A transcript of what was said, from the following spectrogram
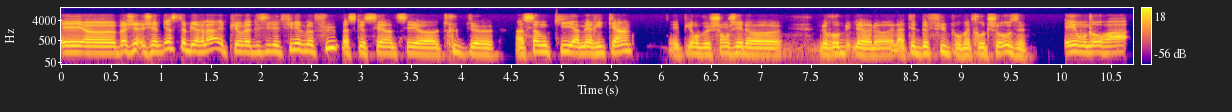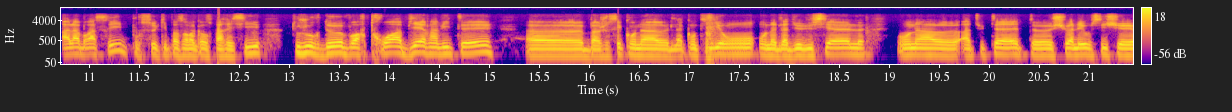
Et euh, bah, j'aime bien cette bière-là. Et puis on a décidé de finir le fût parce que c'est un de ces euh, trucs de un Sankey américain. Et puis on veut changer le, le, la tête de fût pour mettre autre chose. Et on aura à la brasserie, pour ceux qui passent en vacances par ici, toujours deux, voire trois bières invitées euh, bah, je sais qu'on a de la Cantillon, on a de la Dieu du ciel, on a euh, à tue-tête. Euh, je suis allé aussi chez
